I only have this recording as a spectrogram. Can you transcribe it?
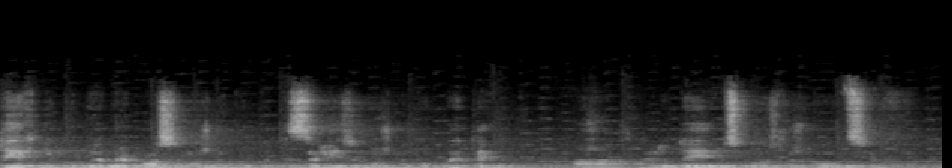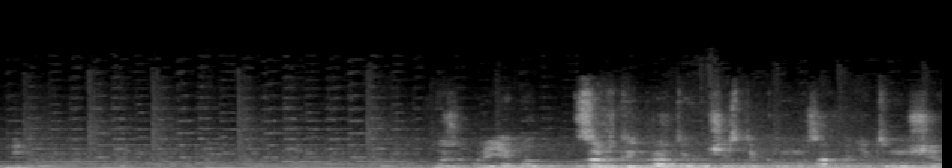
Техніку, боєприпаси можна купити, залізо можна купити, а людей, військовослужбовців ні. Дуже приємно завжди брати участь в такому заході, тому що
